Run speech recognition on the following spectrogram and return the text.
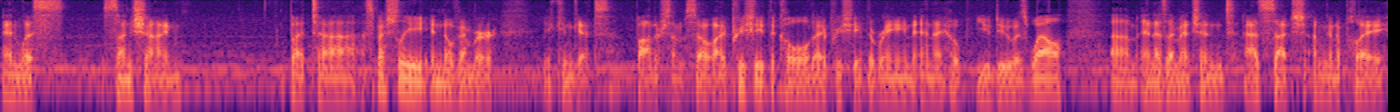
endless sunshine, but uh, especially in November, it can get bothersome. So I appreciate the cold, I appreciate the rain, and I hope you do as well. Um, and as I mentioned, as such, I'm going to play.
